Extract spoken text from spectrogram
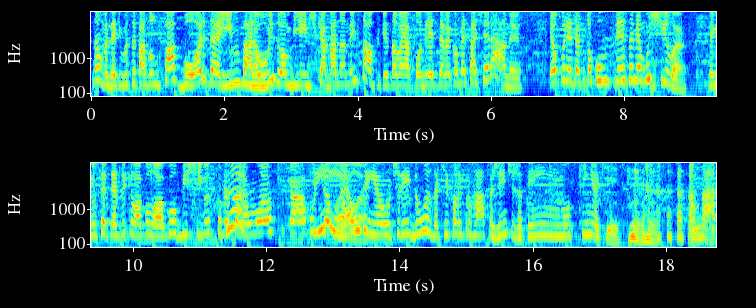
Não, mas é que você faz um favor daí Uhum. para o ambiente que a banana está, porque senão vai apodrecer e vai começar a cheirar, né? Eu, por exemplo, tô com três na minha mochila. Tenho certeza que logo, logo bichinhos começarão a ficar rodeando Sim, ela. ontem eu tirei duas daqui e falei pro Rafa, gente, já tem mosquinha aqui. Não dá.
